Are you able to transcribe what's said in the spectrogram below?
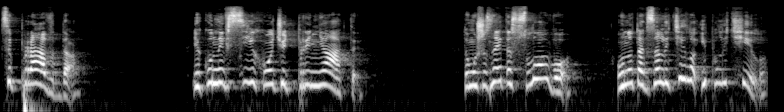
Це правда, яку не всі хочуть прийняти. Тому що, знаєте, слово, воно так залетіло і полетіло.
